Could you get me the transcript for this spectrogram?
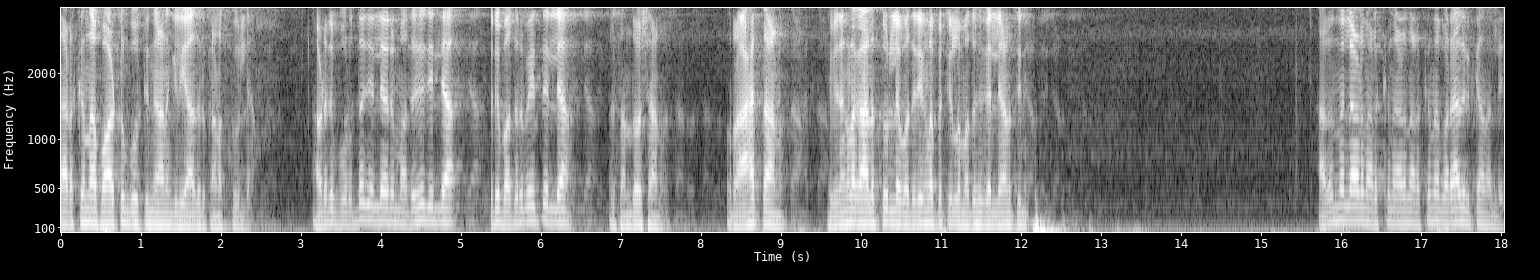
നടക്കുന്ന പാട്ടും കൂത്തിനാണെങ്കിൽ യാതൊരു കണക്കുമില്ല. അവിടെ ഒരു ബുർദ ജില്ല ഒരു മധുഹ ജില്ല ഒരു ബദർബേത്തില്ല ഒരു സന്തോഷമാണ് റാഹത്താണ്. വിവിധങ്ങളെ കാലത്തുമില്ല ബദരീങ്ങളെ പറ്റിയുള്ള മധുഹ കല്യാണത്തിന്. അതൊന്നല്ല അവിടെ നടക്കുന്ന അവിടെ നടക്കുന്നത് പറയാതിരിക്കാന്നല്ലേ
